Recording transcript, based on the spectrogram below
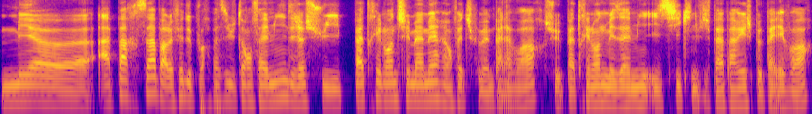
Mais euh, à part ça, par le fait de pouvoir passer du temps en famille, déjà je suis pas très loin de chez ma mère et en fait je peux même pas la voir. Je suis pas très loin de mes amis ici qui ne vivent pas à Paris, je peux pas les voir.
